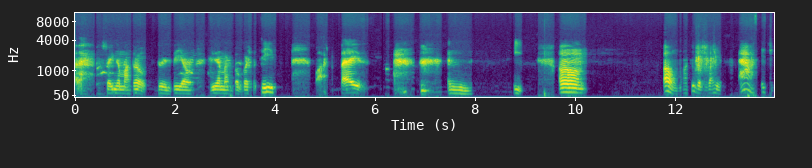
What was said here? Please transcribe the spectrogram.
uh, straighten up my throat, do this video, and then I'm gonna go brush my teeth, wash my face, and eat. Um. Oh, my toothbrush is right here. Ow, it's itchy.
